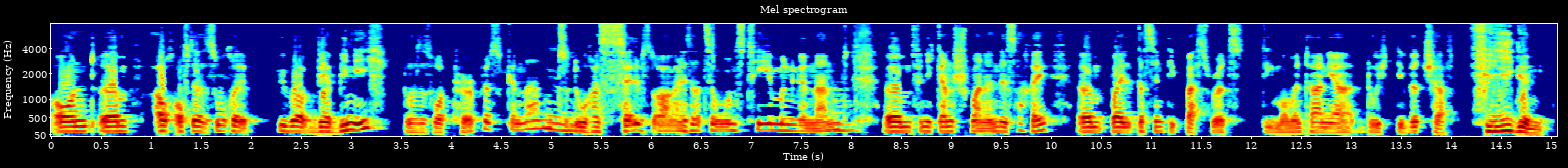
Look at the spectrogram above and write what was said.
Und ähm, auch auf der Suche über wer bin ich, du hast das Wort Purpose genannt, mhm. du hast Selbstorganisationsthemen genannt, mhm. ähm, finde ich ganz spannende Sache, ähm, weil das sind die Buzzwords, die momentan ja durch die Wirtschaft fliegen.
